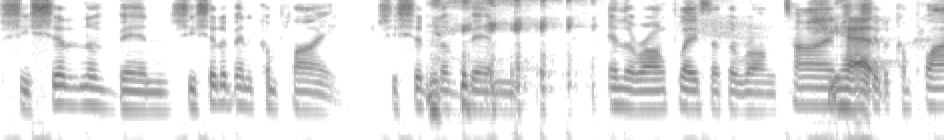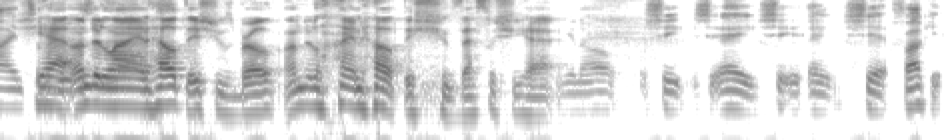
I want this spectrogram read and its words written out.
She shouldn't have been. She should have been complying. She shouldn't have been in the wrong place at the wrong time. She She, had- should have complied. to She had underlying health issues, bro. Underlying health issues. That's what she had. You know, she, she, hey, she, hey, shit, fuck it.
